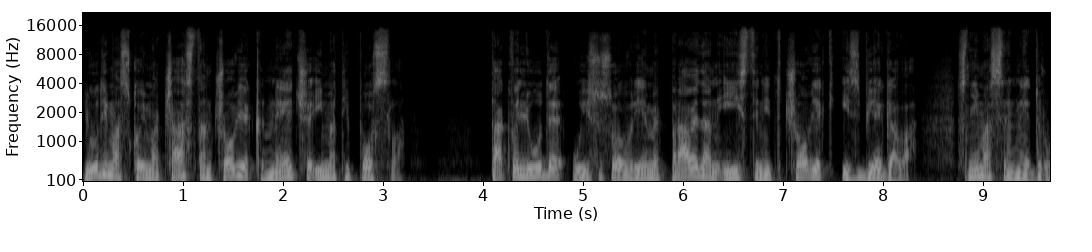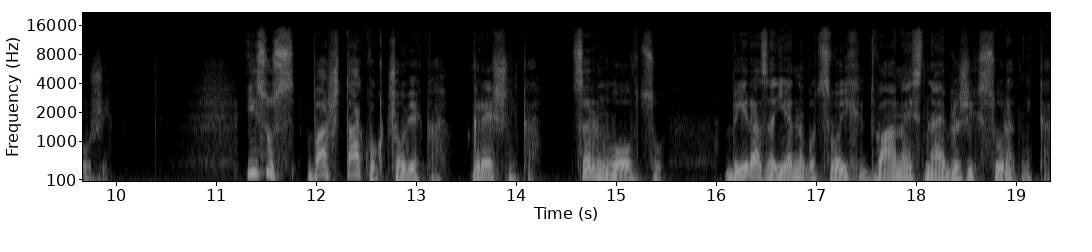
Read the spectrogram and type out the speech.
ljudima s kojima častan čovjek neće imati posla. Takve ljude u Isusovo vrijeme pravedan i istinit čovjek izbjegava, s njima se ne druži. Isus baš takvog čovjeka, grešnika, crnu ovcu, bira za jednog od svojih 12 najbližih suradnika.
